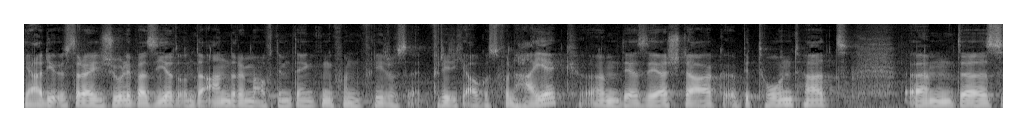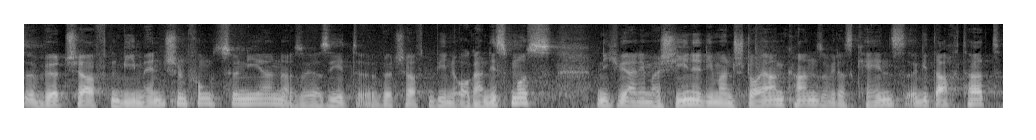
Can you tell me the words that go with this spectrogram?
Ja, die österreichische Schule basiert unter anderem auf dem Denken von Friedrich August von Hayek, ähm, der sehr stark betont hat, ähm, dass Wirtschaften wie Menschen funktionieren. Also er sieht äh, Wirtschaften wie ein Organismus, nicht wie eine Maschine, die man steuern kann, so wie das Keynes äh, gedacht hat.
